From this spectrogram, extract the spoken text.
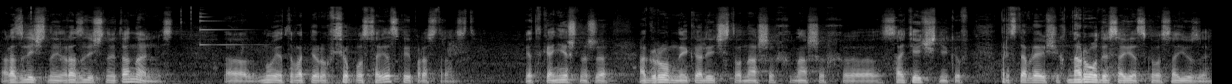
различную, различную тональность. Ну, это, во-первых, все постсоветское пространство. Это, конечно же, огромное количество наших, наших э, соотечественников, представляющих народы Советского Союза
